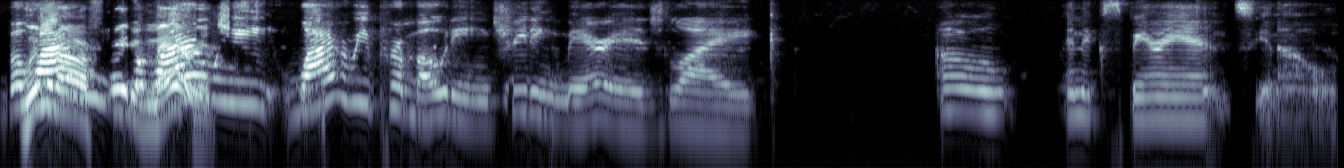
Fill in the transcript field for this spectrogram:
But Women why are we- afraid of but why marriage. Are we, why are we promoting treating marriage like, oh, an experience? You know,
